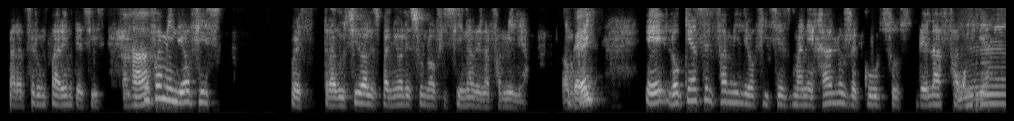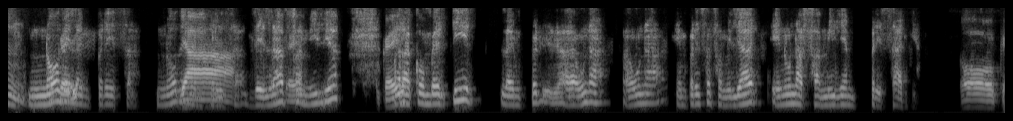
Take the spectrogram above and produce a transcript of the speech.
para hacer un paréntesis, Ajá. un family office, pues traducido al español, es una oficina de la familia. Ok. ¿ok? Eh, lo que hace el family office es manejar los recursos de la familia, Mm, no de la empresa, no de la empresa, de la familia, para convertir la, a, una, a una empresa familiar en una familia empresaria. Ok.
